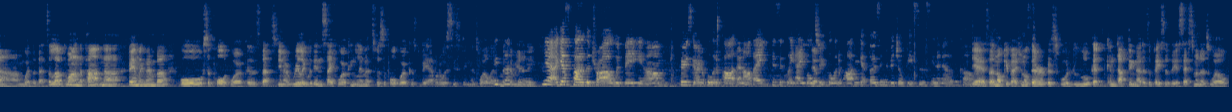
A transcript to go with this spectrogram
um, whether that's a loved one, a partner, family member, or support workers. That's you know really within safe working limits for support workers to be able to assisting as well in the community. Yeah, I guess part of the trial would be um, who's going to pull it apart and are they physically able yep. to pull it apart and get those individual pieces in and out of the car. Yeah, so an occupational therapist would look at conducting that as a piece of the assessment as well.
